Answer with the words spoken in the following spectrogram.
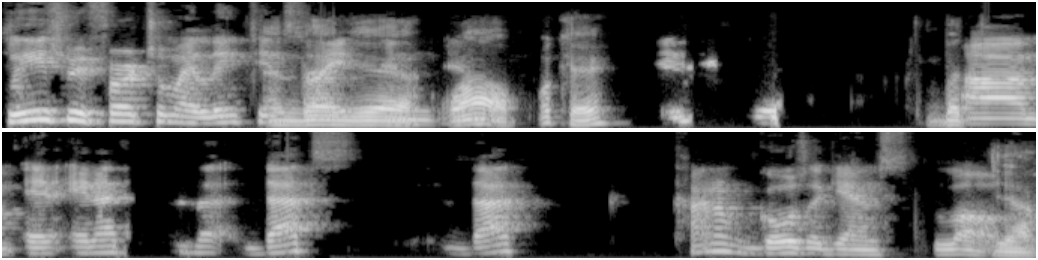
Please refer to my LinkedIn and site. Then, yeah. And, and, wow. Okay. but um, and and I that that's that kind of goes against love. Yeah.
